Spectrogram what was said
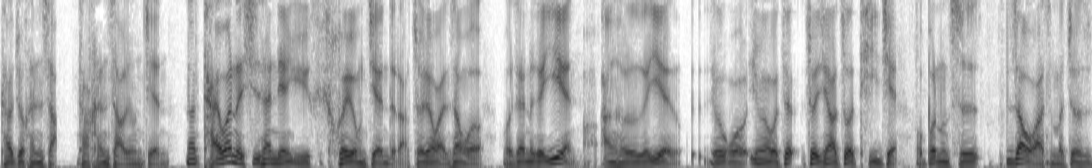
它就很少，它很少用煎的。那台湾的西餐店鱼会用煎的了。昨天晚上我我在那个宴安和那个宴，因为我因为我这最近要做体检，我不能吃肉啊什么，就是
